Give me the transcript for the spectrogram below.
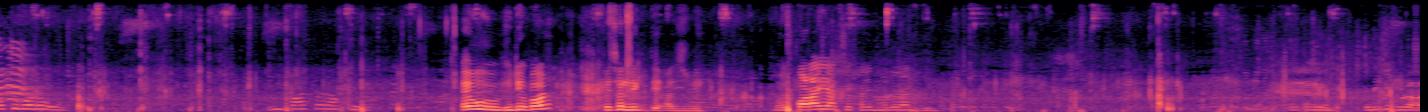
কত বড়। ও, ভিডিও কর, পেছন দিক দিয়ে আসবি। ওই করাই আছে, খালি ধরে রাখবি। এদিকে ঘোরা।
